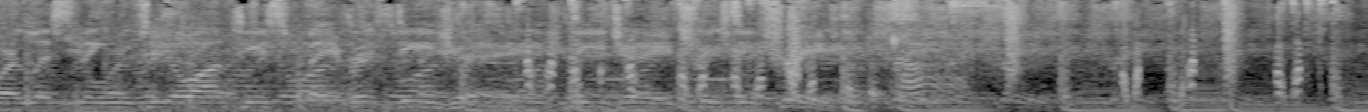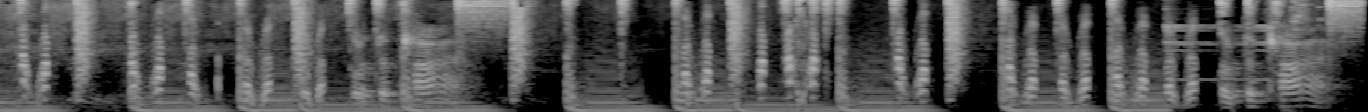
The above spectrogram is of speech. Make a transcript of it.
are listening to your auntie's favorite DJ, DJ Tricey Trice. What the? What the?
